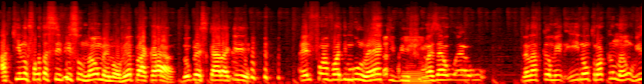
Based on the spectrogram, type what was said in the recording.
aqui não falta serviço não, meu irmão. Vem pra cá, dupla esse cara aqui. Aí ele foi uma voz de moleque, bicho, Sim. mas é, o- é o Leonardo Camilo. E não troca, não, viu?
